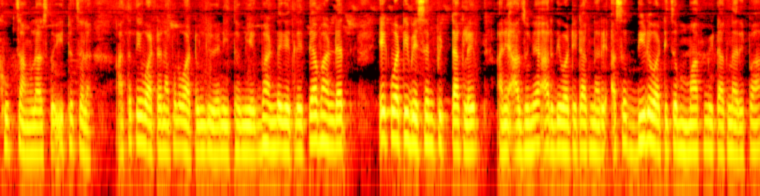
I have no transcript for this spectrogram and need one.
खूप चांगला असतो. इथं चला. आता ते वाटण आपण वाटून घेऊया आणि इथं मी एक भांडं घेतलं आहे त्या भांड्यात एक वाटी बेसन पीठ टाकलं आहे आणि अजूनही अर्धी वाटी टाकणार आहे असं दीड वाटीचं माप मी टाकणार आहे पहा.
